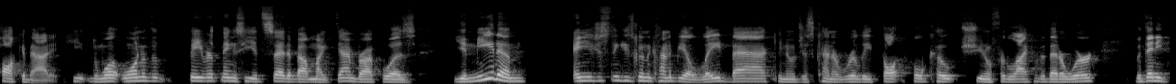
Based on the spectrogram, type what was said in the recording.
talk about it, he one of the favorite things he had said about Mike Denbrock was you meet him and you just think he's going to kind of be a laid back, you know, just kind of really thoughtful coach, you know, for the lack of a better word. But then he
